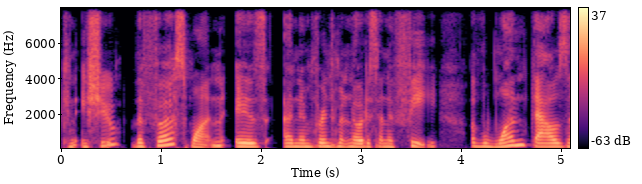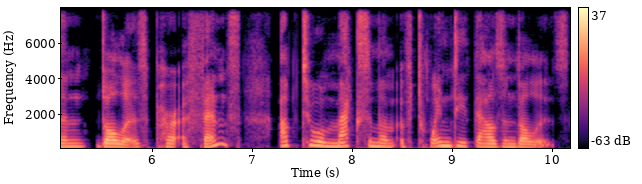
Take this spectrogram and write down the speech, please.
can issue. The first one is an infringement notice and a fee of $1,000 per offence, up to a maximum of $20,000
